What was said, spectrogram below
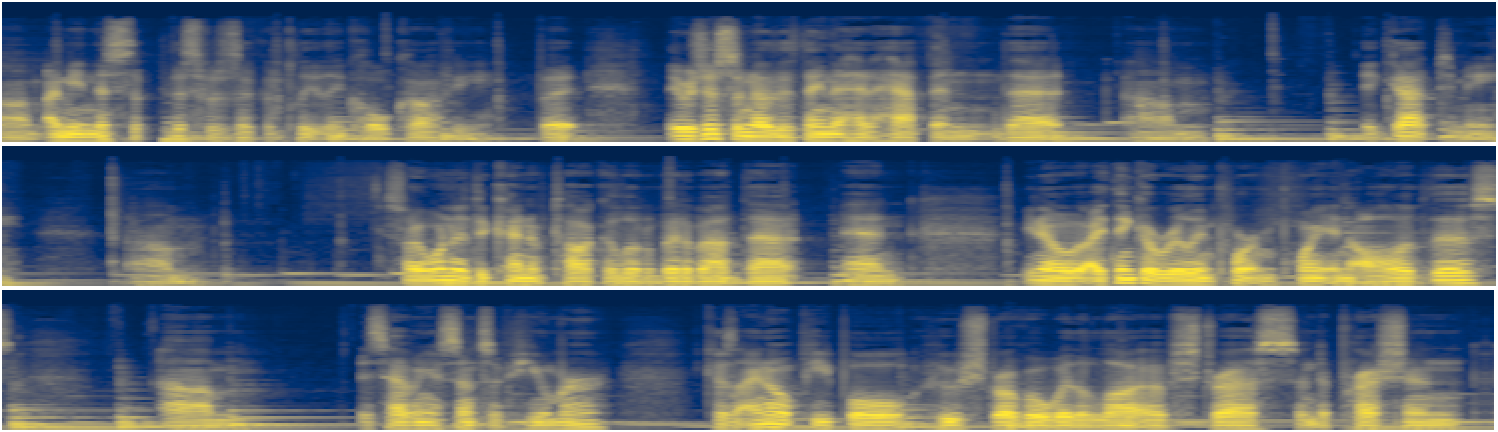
Um, I mean, this this was a completely cold coffee, but it was just another thing that had happened that um, it got to me. Um, so I wanted to kind of talk a little bit about that. And, you know, I think a really important point in all of this um, is having a sense of humor. Because I know people who struggle with a lot of stress and depression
